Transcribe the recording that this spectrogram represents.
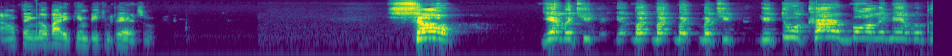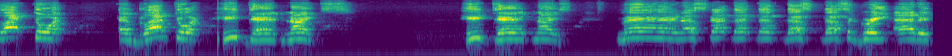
I don't think nobody can be compared to him. So, yeah, but you, but but but but you you threw a curveball in there with Black Thought, and Black Thought he dead nice. He dead nice, man. That's that that that that's that's a great added.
